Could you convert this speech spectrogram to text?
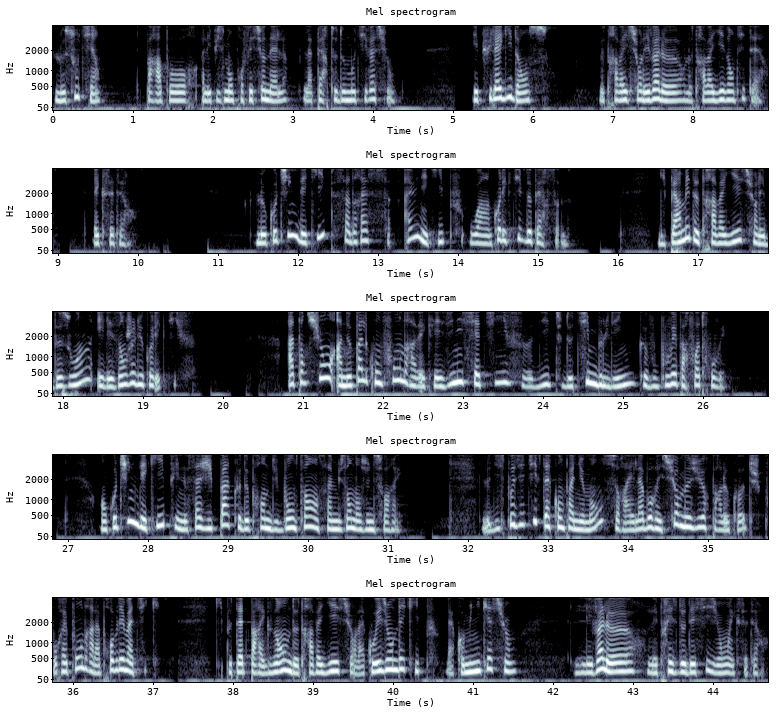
Le soutien, par rapport à l'épuisement professionnel, la perte de motivation. Et puis la guidance, le travail sur les valeurs, le travail identitaire, etc. Le coaching d'équipe s'adresse à une équipe ou à un collectif de personnes. Il permet de travailler sur les besoins et les enjeux du collectif. Attention à ne pas le confondre avec les initiatives dites de team building que vous pouvez parfois trouver. En coaching d'équipe, il ne s'agit pas que de prendre du bon temps en s'amusant dans une soirée. Le dispositif d'accompagnement sera élaboré sur mesure par le coach pour répondre à la problématique, qui peut être par exemple de travailler sur la cohésion de l'équipe, la communication, les valeurs, les prises de décision, etc.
